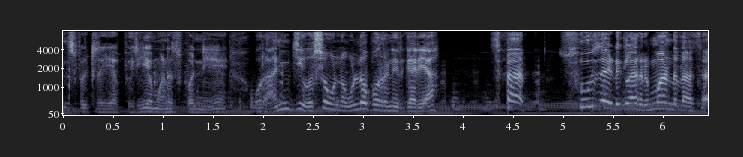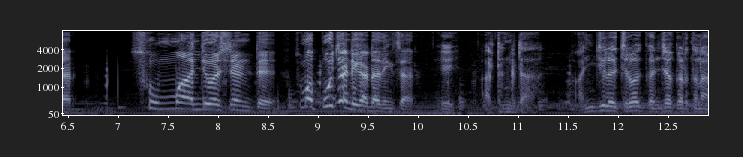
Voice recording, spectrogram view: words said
இன்ஸ்பெக்டர் ஐயா பெரிய மனசு பண்ணி ஒரு அஞ்சு வருஷம் உன்னை உள்ள போறேன்னு இருக்காரியா சார் சூசைடுக்கெலாம் ரிமாண்டு தான் சார். சும்மா அஞ்சு வருஷம்ன்ட்டு. சும்மா பூச்சாண்டி காட்டாதீங்க சார். ஏய் அட்டங்குடா அஞ்சு லட்ச ரூபாய் கஞ்சா கடத்தினா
